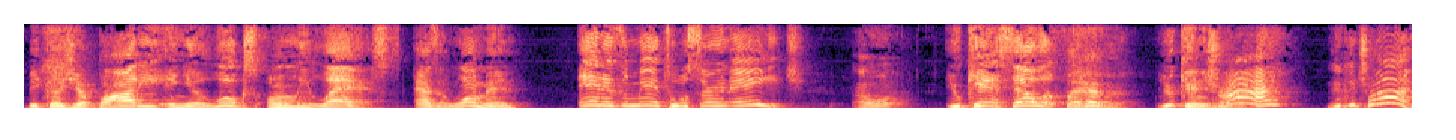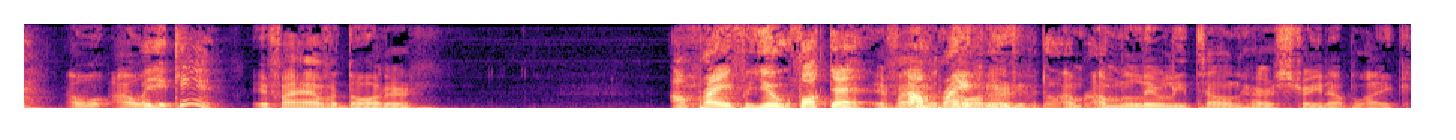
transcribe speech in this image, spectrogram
because your body and your looks only last as a woman and as a man to a certain age. I will, You can't sell it forever. You can try. You can try, I will, I will, but you can't. if I have a daughter, I'm praying for you. Fuck that. if I have I'm a praying daughter, for you if you have a daughter. I'm. I'm literally telling her straight up, like,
